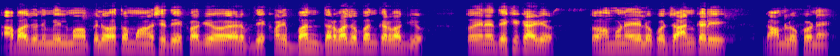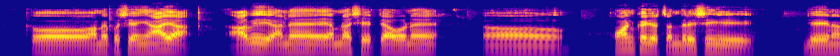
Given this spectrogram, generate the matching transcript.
આ બાજુની મિલમાં પેલો હતો માણસ એ દેખવા ગયો, અરે દેખવાની બંધ, દરવાજો બંધ કરવા ગયો. તો એને દેખી કાઢ્યો. તો હમણાં એ લોકો જાણ કરી ગામ લોકોને. તો અમે પછી અહીંયા આવ્યા આવી અને એમના શેઠિયાઓને ફોન કર્યો ચંદ્રેશી જે એના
